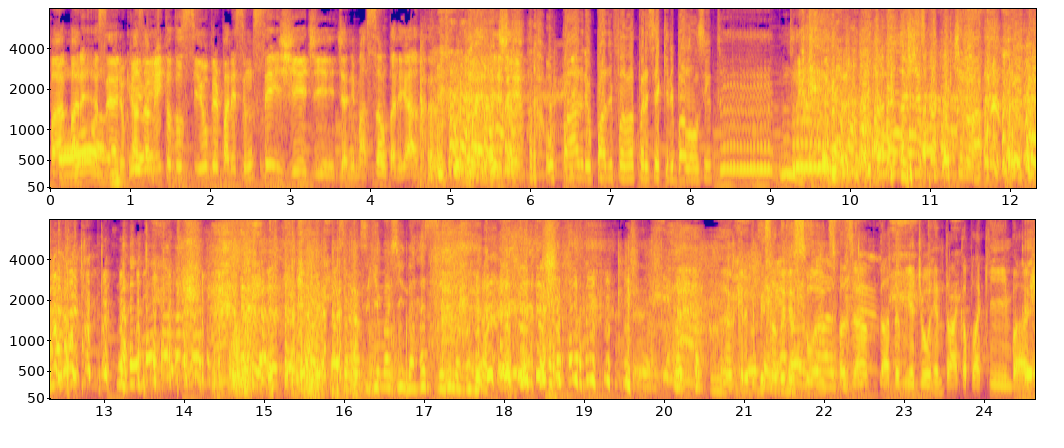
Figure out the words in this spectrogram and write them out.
Ó, pare- sério, incrível, o casamento do Silver parecia um CG de, de animação, tá ligado? Um RPG. O padre, o padre falando, parecia aquele balãozinho. Aperta o X pra continuar. Eu consegui imaginar a cena, mano. Eu queria ter pensado nisso antes, fazer a, a daminha Joe entrar com a plaquinha embaixo.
